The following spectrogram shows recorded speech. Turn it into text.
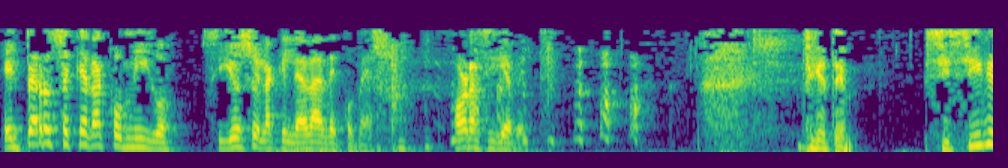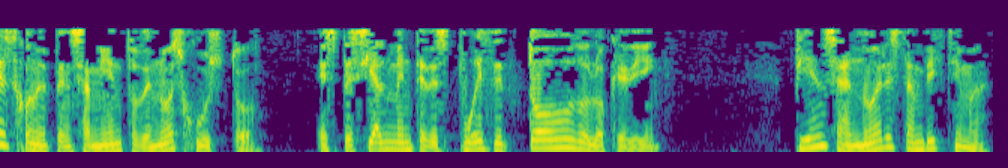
el perro se queda conmigo, si yo soy la que le da de comer. Ahora sí ya vete. Fíjate, si sigues con el pensamiento de no es justo, especialmente después de todo lo que di, piensa, no eres tan víctima.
